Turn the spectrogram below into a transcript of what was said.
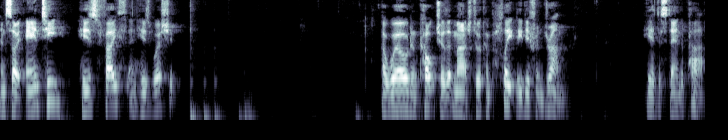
and so anti his faith and his worship. A world and culture that marched to a completely different drum. He had to stand apart.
